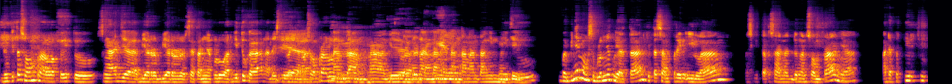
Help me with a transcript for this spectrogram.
Dan kita sompral waktu itu. Sengaja biar biar setannya keluar. Gitu kan ada istilah Iya, jangan sompral lu nantang. nah gitu Iya, lah nantangin. nantang nantangin. gitu. Babinya emang sebelumnya kelihatan kita samperin hilang. Pas kita ke sana dengan sompralnya ada petir cuy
